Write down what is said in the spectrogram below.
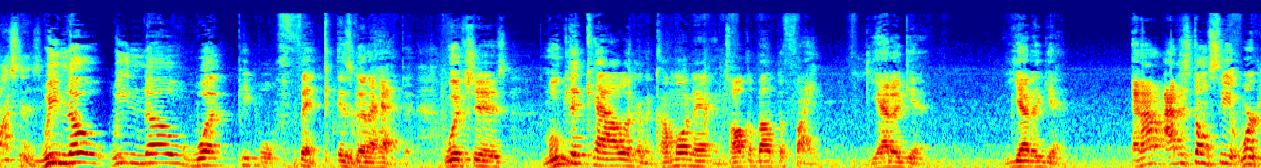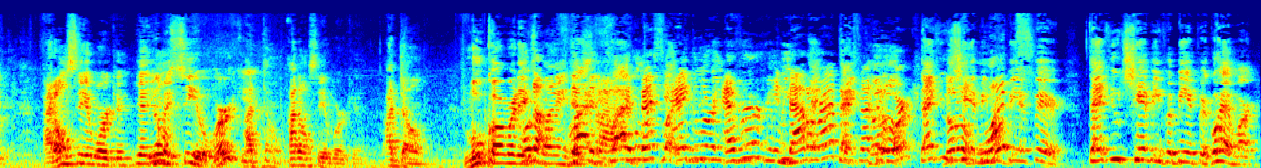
Watch this. we know we know what people think is gonna happen, which is Mook and Cal are gonna come on there and talk about the fight yet again, yet again. and I, I just don't see it working. I don't see it working. Yeah, You don't may- see it working. I don't. I don't see it working. I don't. Mook already Hold up. explained Flag- his flag- The best angler ever in battle rap? That's not no, gonna no. work? Thank you, No, no, champion, what? for being fair. Thank you, champion, for being fair. Go ahead, Mark.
